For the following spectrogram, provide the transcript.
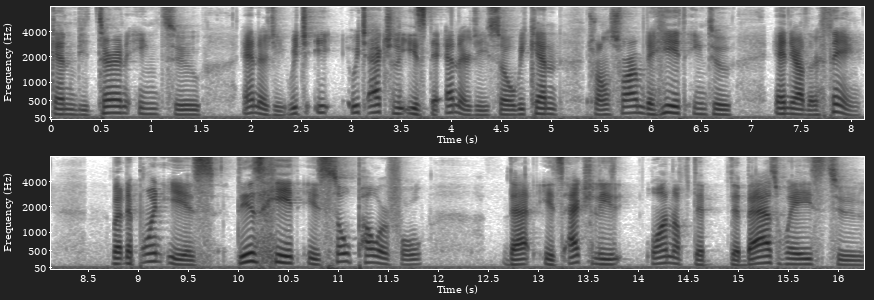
can be turned into energy, which which actually is the energy. So we can transform the heat into any other thing. But the point is, this heat is so powerful that it's actually one of the, the best ways to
